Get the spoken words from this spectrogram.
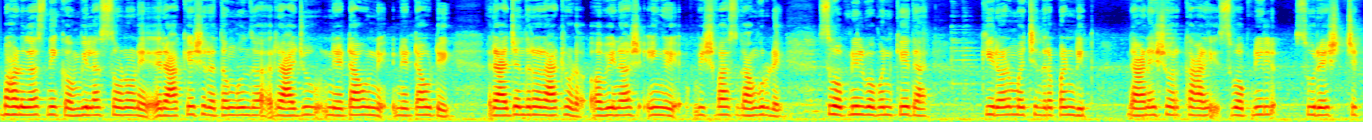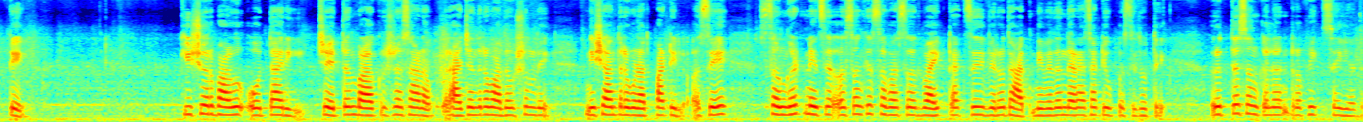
भानुदास निकम विलास सोनवणे राकेश रतंगुंजा राजू नेटावणे नेटावटे राजेंद्र राठोड अविनाश इंगळे विश्वास गांगुर्डे स्वप्नील बबन केदार किरण मच्छिंद्र पंडित ज्ञानेश्वर काळे स्वप्नील सुरेश चिकटे किशोर बाळू ओतारी चेतन बाळकृष्ण साणप राजेंद्र माधव शिंदे निशांत रघुनाथ पाटील असे संघटनेचे असंख्य सभासद बाईक टॅक्सी विरोधात निवेदन देण्यासाठी उपस्थित होते. वृत्तसंकलन रफिक सय्यद.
